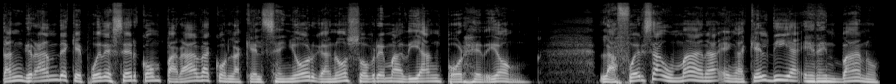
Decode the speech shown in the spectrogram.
tan grande que puede ser comparada con la que el Señor ganó sobre Madián por Gedeón. La fuerza humana en aquel día era en vano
